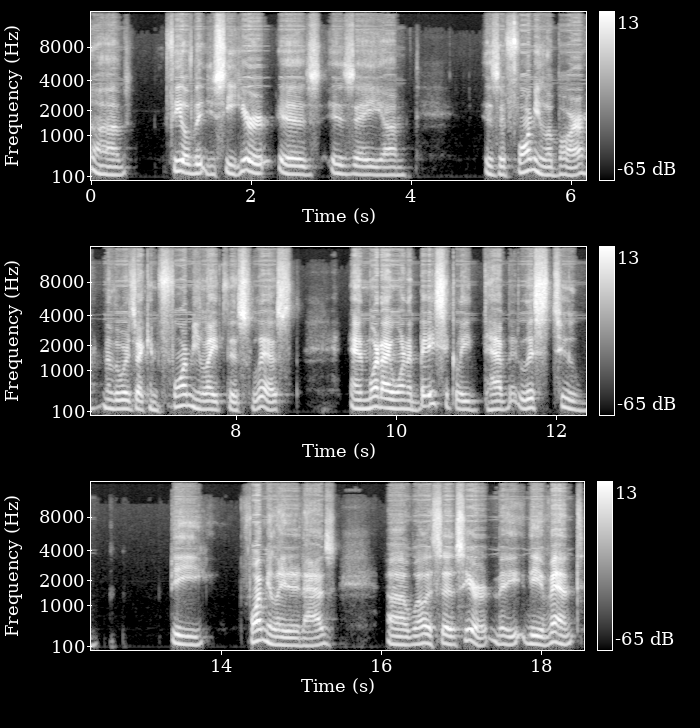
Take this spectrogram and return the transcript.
uh, field that you see here is is a um, is a formula bar. In other words, I can formulate this list. And what I want to basically have list two be formulated as, uh, well, it says here, the, the event,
